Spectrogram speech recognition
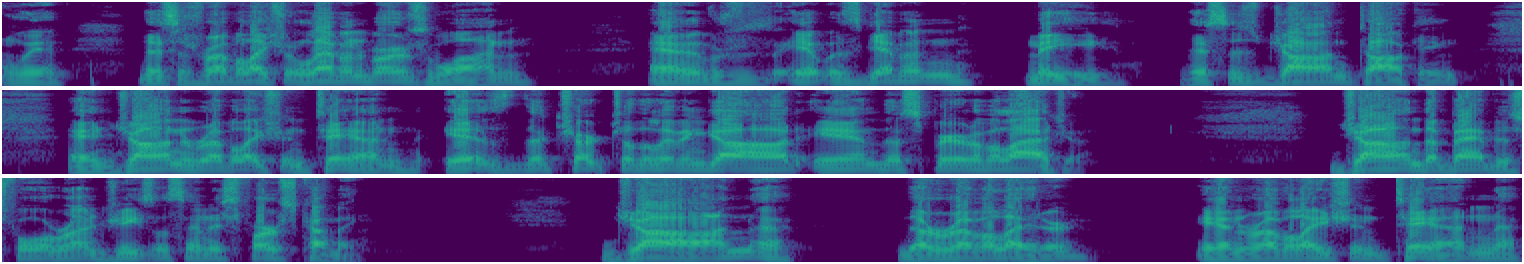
with this is Revelation 11, verse 1, and it was, it was given me. This is John talking. And John in Revelation 10 is the church of the living God in the spirit of Elijah. John the Baptist forerun Jesus in his first coming. John, the revelator, in Revelation 10,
